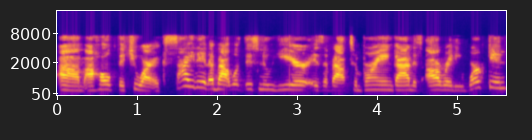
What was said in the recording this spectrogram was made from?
Um, I hope that you are excited about what this new year is about to bring. God is already working.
